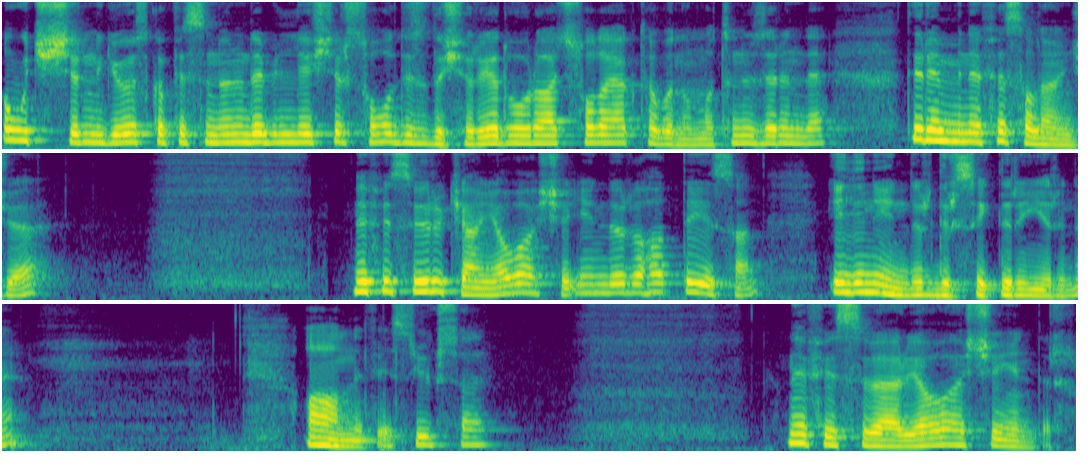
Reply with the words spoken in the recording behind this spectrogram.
Avuç içlerini göğüs kafesinin önünde birleştir. Sol diz dışarıya doğru aç. Sol ayak tabanın matın üzerinde. Derin bir nefes al önce. Nefes verirken yavaşça indir. Rahat değilsen elini indir dirseklerin yerine. Al nefes yüksel. Nefes ver yavaşça indir.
